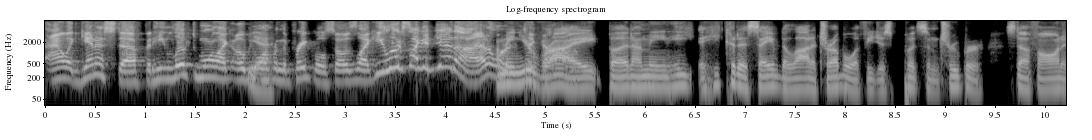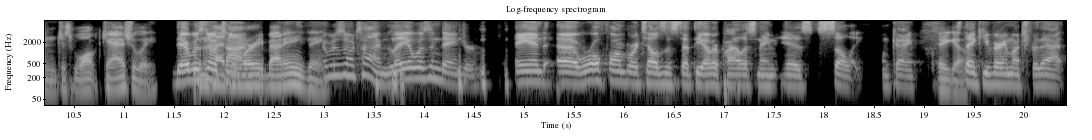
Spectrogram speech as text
Alec Guinness stuff, but he looked more like Obi Wan Yeah. from the prequel. So I was like, he looks like a Jedi. I don't. I mean, you're right, but I mean, he he could have saved a lot of trouble if he just put some trooper stuff on and just walked casually. There was Wouldn't no time. to worry about anything. There was no time. Leia was in danger, and uh, Royal Farm Boy tells us that the other pilot's name is Sully. Okay. there you go. Thank you very much for that.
